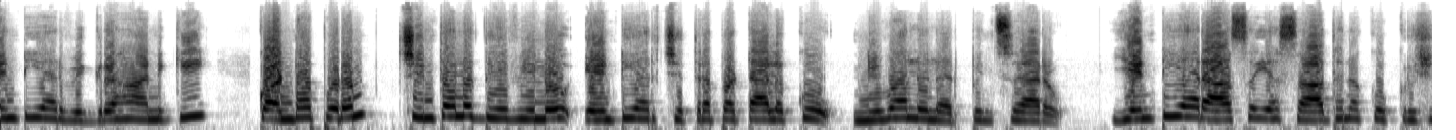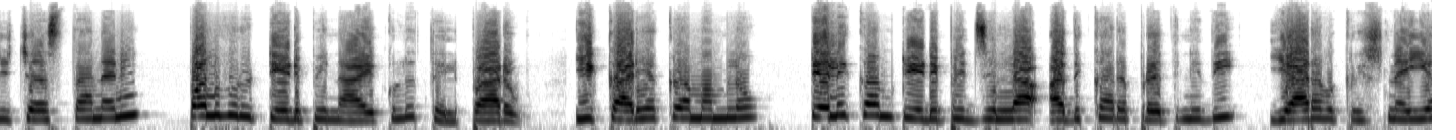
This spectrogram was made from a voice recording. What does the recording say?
ఎన్టీఆర్ విగ్రహానికి కొండాపురం చింతలదేవిలో ఎన్టీఆర్ చిత్రపటాలకు నివాళులర్పించారు. ఎన్టీఆర్ ఆశయ సాధనకు కృషి చేస్తానని పలువురు టీడీపీ నాయకులు తెలిపారు. ఈ కార్యక్రమంలో టెలికాం టీడీపీ జిల్లా అధికార ప్రతినిధి యారవ కృష్ణయ్య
